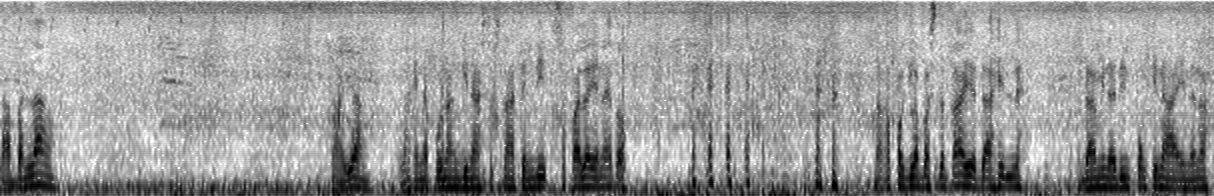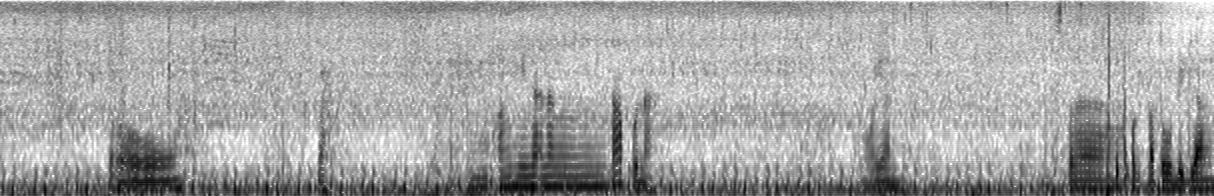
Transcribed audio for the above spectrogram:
laban lang sayang laki na po ng ginastos natin dito sa palayan na ito nakapaglabas na tayo dahil dami na din pong kinain ano so ang hina ng tapo na o yan basta pagpatubig lang.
